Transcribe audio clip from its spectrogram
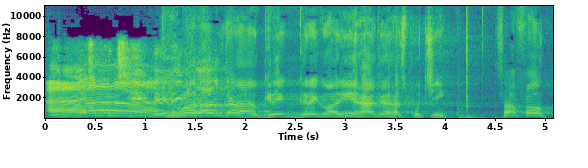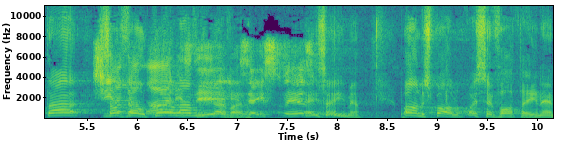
Ah, Rasputin, bem o Olavo de Carvalho, Gre Gregorinho Rasputin. Só faltar. Tinha só faltou o Olavo deles, de Carvalho. É isso mesmo. É isso aí mesmo. Bom, Luiz Paulo, depois você volta aí, né?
